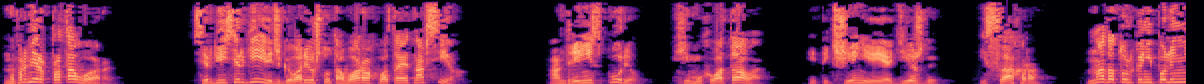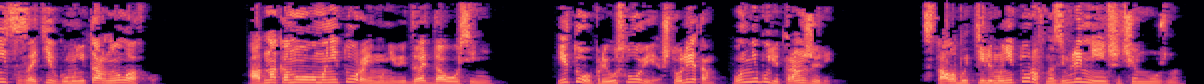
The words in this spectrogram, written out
Например, про товары. Сергей Сергеевич говорил, что товара хватает на всех. Андрей не спорил, ему хватало. И печенья, и одежды, и сахара. Надо только не полениться зайти в гуманитарную лавку. Однако нового монитора ему не видать до осени. И то при условии, что летом он не будет транжирить. Стало быть, телемониторов на Земле меньше, чем нужно.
